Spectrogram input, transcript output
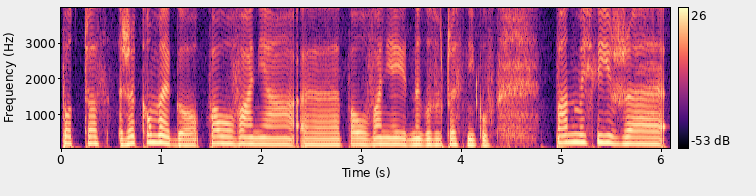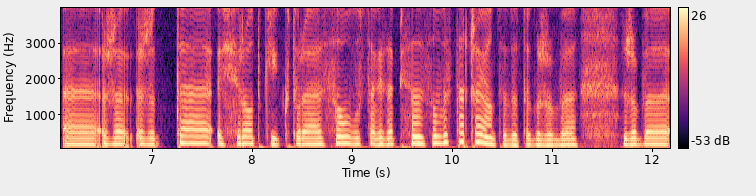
podczas rzekomego pałowania, e, pałowania jednego z uczestników. Pan myśli, że, e, że, że te środki, które są w ustawie zapisane, są wystarczające do tego, żeby, żeby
